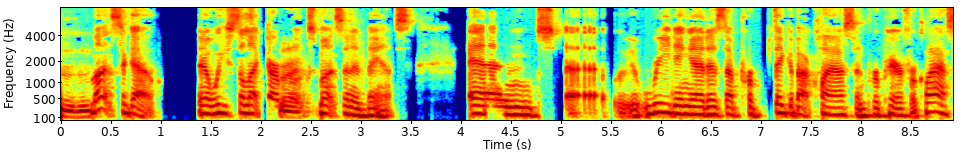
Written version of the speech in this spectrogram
mm-hmm. months ago. You know, we select our right. books months in advance and uh, reading it as pre- think about class and prepare for class.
